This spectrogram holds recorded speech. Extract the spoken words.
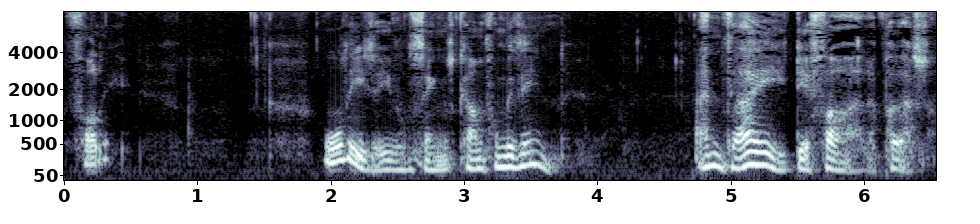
folly. All these evil things come from within, and they defile a person.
